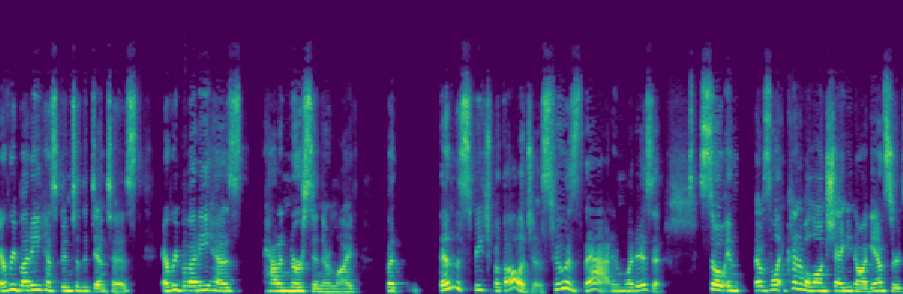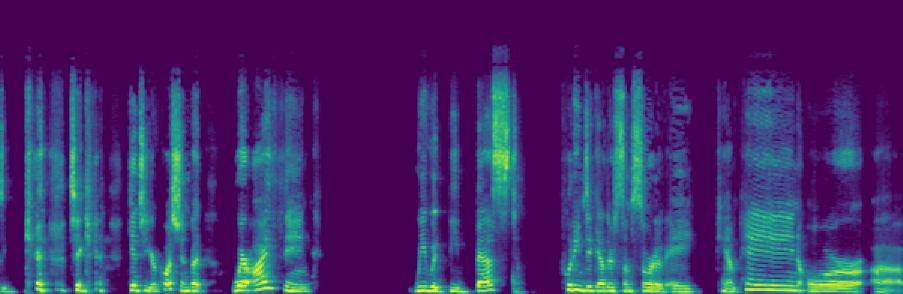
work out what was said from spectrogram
everybody has been to the dentist, everybody has had a nurse in their life, but then the speech pathologist, who is that and what is it? So, and that was like kind of a long shaggy dog answer to get, to get, get to your question, but where I think we would be best putting together some sort of a campaign or uh,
